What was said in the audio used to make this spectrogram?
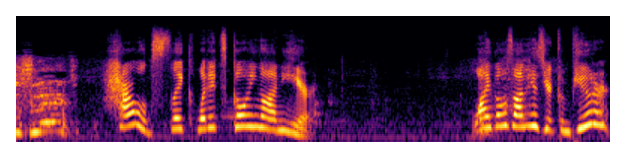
It's late. Harold what is going on here? Why those on his your computer?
